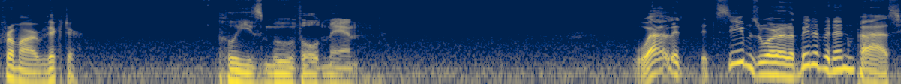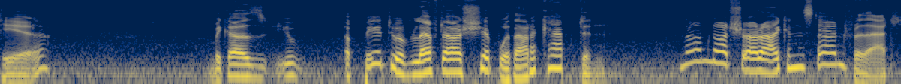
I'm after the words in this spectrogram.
from our victor? please move, old man. Well, it, it seems we're at a bit of an impasse here. Because you appear to have left our ship without a captain. And I'm not sure I can stand for that.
